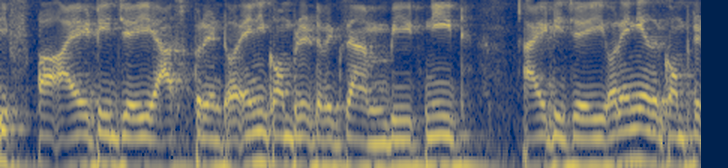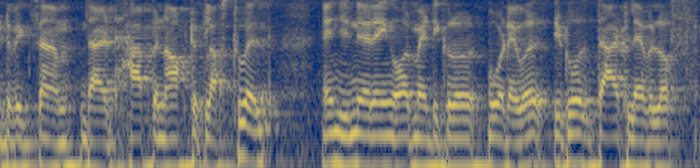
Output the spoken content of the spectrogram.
if IIT JEE aspirant or any competitive exam be it NEET IIT JEE or any other competitive exam that happened after class 12th engineering or medical or whatever it was that level of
